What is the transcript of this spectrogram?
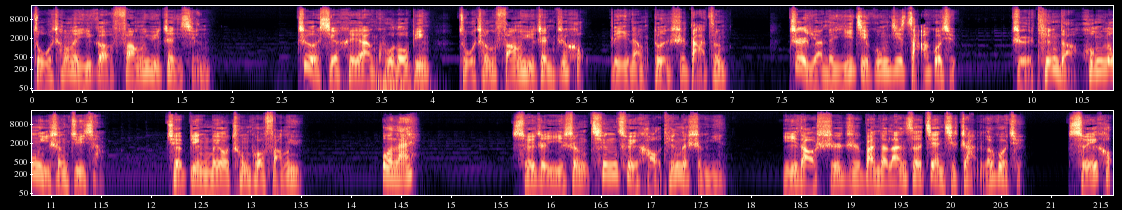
组成了一个防御阵型。这些黑暗骷髅兵组成防御阵之后，力量顿时大增。致远的一记攻击砸过去，只听得轰隆一声巨响，却并没有冲破防御。我来！随着一声清脆好听的声音，一道食指般的蓝色剑气斩了过去。随后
